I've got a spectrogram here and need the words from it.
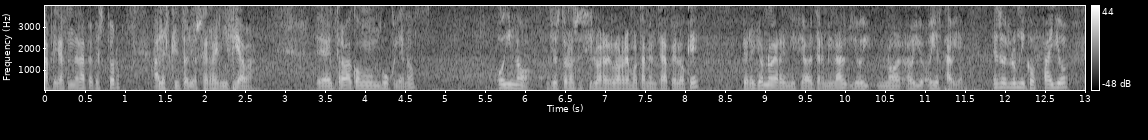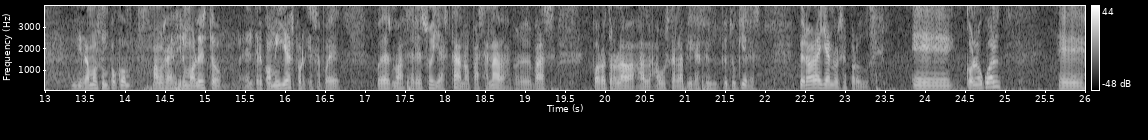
aplicación de la App Store al escritorio, se reiniciaba, eh, entraba como un bucle, ¿no? Hoy no, yo esto no sé si lo arregló remotamente Apple o qué, pero yo no he reiniciado el terminal y hoy, no, hoy, hoy está bien. Eso es el único fallo digamos, un poco, vamos a decir, molesto, entre comillas, porque se puede, puedes no hacer eso y ya está, no pasa nada, pero vas por otro lado a, buscar la aplicación que tú quieres. Pero ahora ya no se produce. Eh, con lo cual, eh,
